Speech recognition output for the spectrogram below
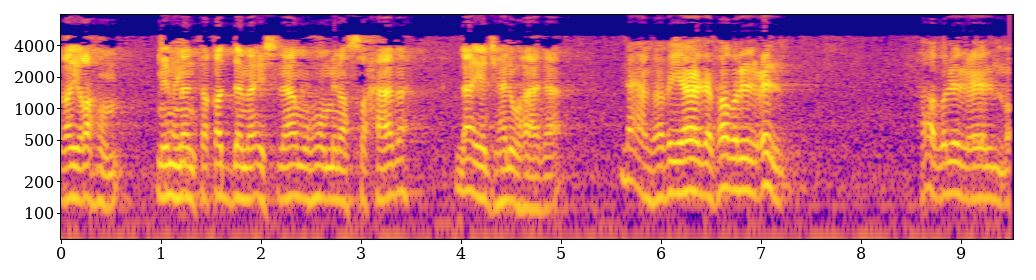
غيرهم ممن تقدم إسلامه من الصحابة لا يجهل هذا. نعم ففي هذا فضل العلم. فضل العلم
